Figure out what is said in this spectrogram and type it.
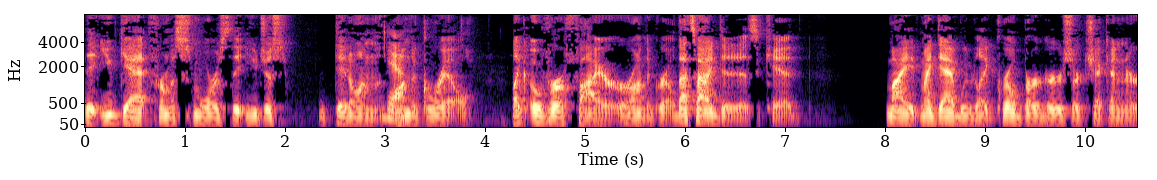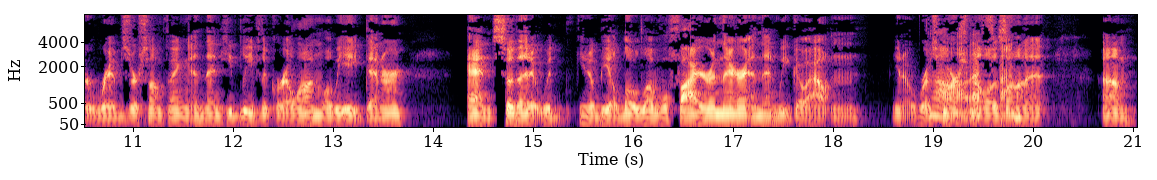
that you get from a s'mores that you just did on Yeah. on the grill, like over a fire or on the grill. That's how I did it as a kid. My my dad would like grill burgers or chicken or ribs or something, and then he'd leave the grill on while we ate dinner, and so that it would you know be a low level fire in there, and then we go out and you know roast Oh, marshmallows on it. Um,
